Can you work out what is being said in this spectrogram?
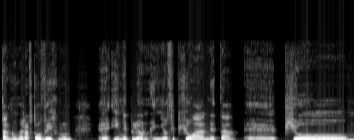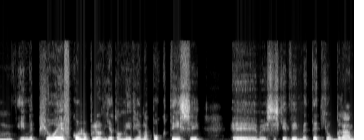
τα νούμερα αυτό δείχνουν, είναι πλέον, νιώθει πιο άνετα, πιο, είναι πιο εύκολο πλέον για τον ίδιο να αποκτήσει ε, συσκευή με τέτοιο brand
